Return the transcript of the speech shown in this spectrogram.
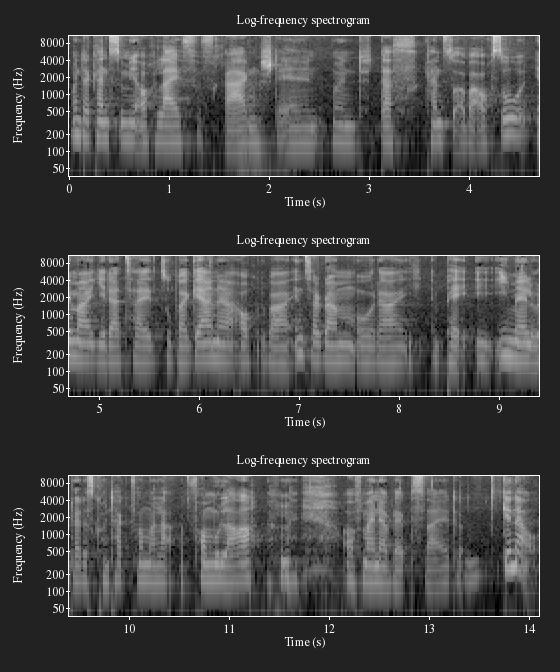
Und da kannst du mir auch live Fragen stellen. Und das kannst du aber auch so immer jederzeit super gerne, auch über Instagram oder per E-Mail oder das Kontaktformular auf meiner Webseite. Genau.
